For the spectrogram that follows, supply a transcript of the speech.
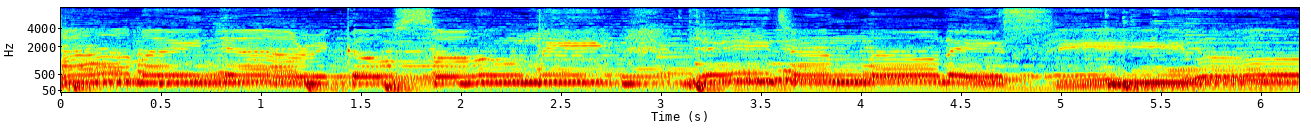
America solely, they turn on a sea.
